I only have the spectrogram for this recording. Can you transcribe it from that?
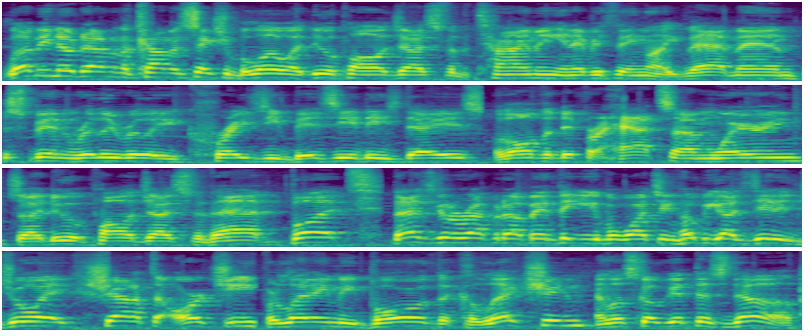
Let me know down in the comment section below. I do apologize for the timing and everything like that, man. It's been really, really crazy busy these days with all the different hats I'm wearing, so I do apologize for that. But that's going to wrap it up, man. Thank you for watching. Hope you guys did enjoy. Shout out to Archie for letting me borrow the collection, and let's go get this dub.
